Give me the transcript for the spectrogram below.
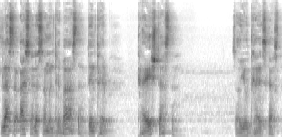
lasă, așa, lasă-mă întreba asta, te întreb, trăiești asta? Sau eu trăiesc asta?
